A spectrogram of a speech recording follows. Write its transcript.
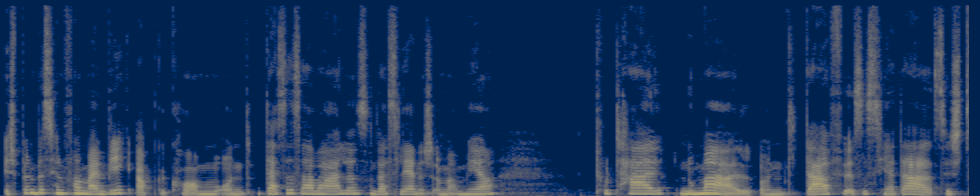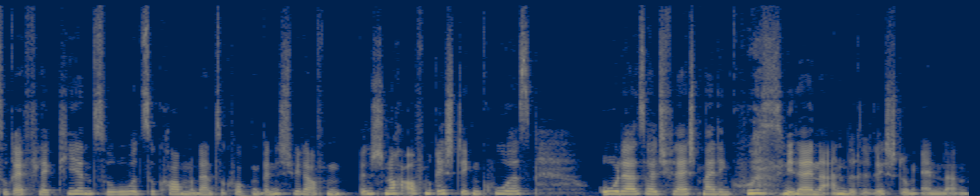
ich bin ein bisschen von meinem Weg abgekommen und das ist aber alles und das lerne ich immer mehr total normal. Und dafür ist es ja da, sich zu reflektieren, zur Ruhe zu kommen und dann zu gucken, bin ich wieder auf dem, bin ich noch auf dem richtigen Kurs oder soll ich vielleicht mal den Kurs wieder in eine andere Richtung ändern?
